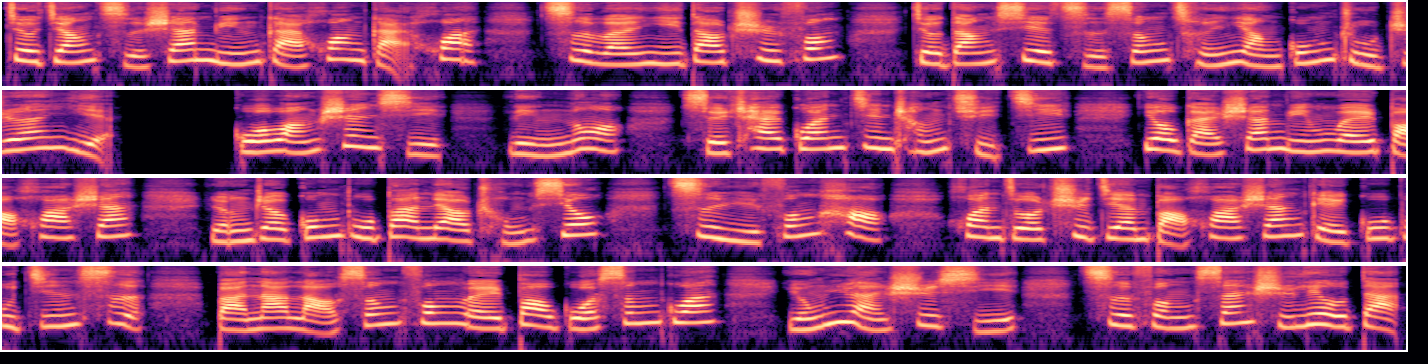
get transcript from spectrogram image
就将此山名改换改换。赐闻一道赤峰，就当谢此僧存养公主之恩也。”国王甚喜，领诺，随差官进城取机，又改山名为宝化山，仍着工部半料重修，赐予封号，唤作赤剑宝化山，给姑布金寺，把那老僧封为报国僧官，永远世袭，赐俸三十六担。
